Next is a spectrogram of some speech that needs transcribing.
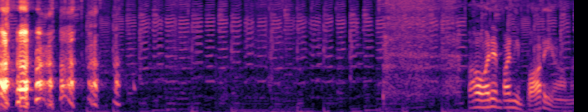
Oh, I didn't buy any body armor.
